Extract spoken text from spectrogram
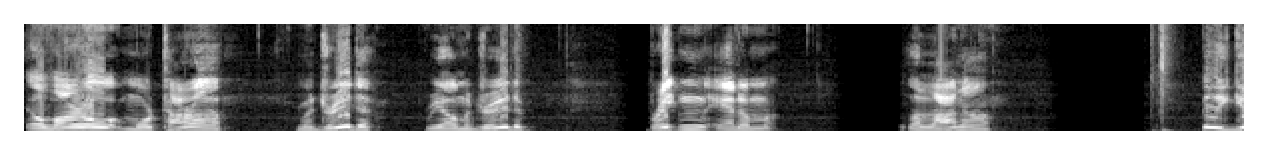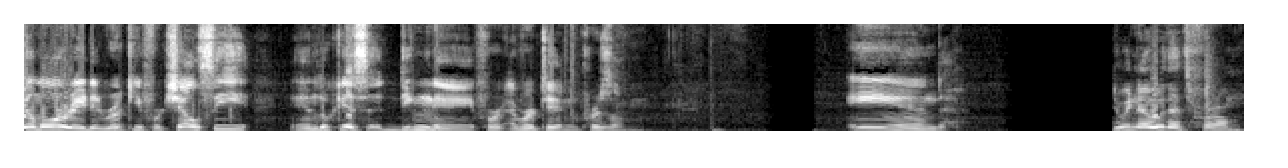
Alvaro Morata. Madrid. Real Madrid. Brighton. Adam Lallana. Billy Gilmour. rated rookie for Chelsea. And Lucas Digne for Everton. Prism. And do we know who that's from?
